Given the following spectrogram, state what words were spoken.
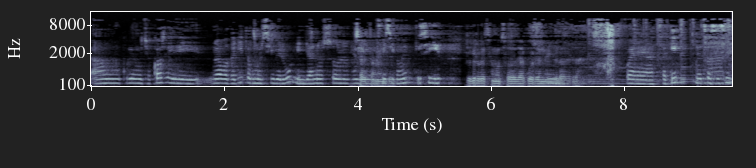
han, ocurrido muchas cosas y nuevos delitos como el ciberbullying, ya no solo el bullying físicamente. Sí. Yo creo que estamos todos de acuerdo en ello, la verdad. Pues hasta aquí nuestra sesión.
